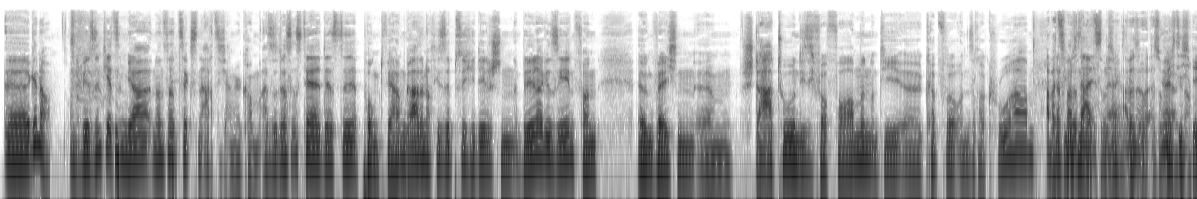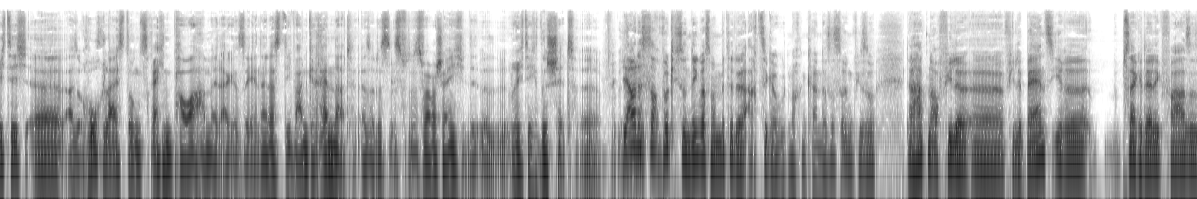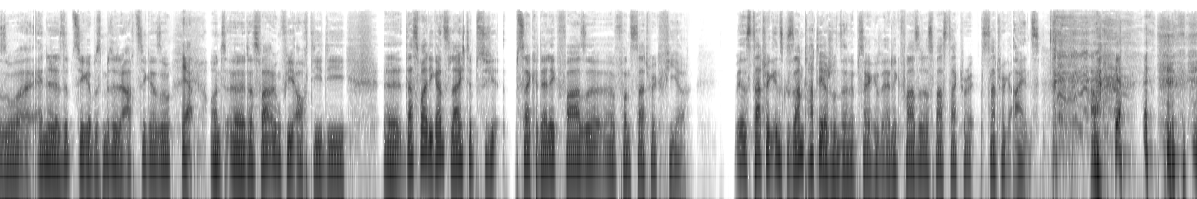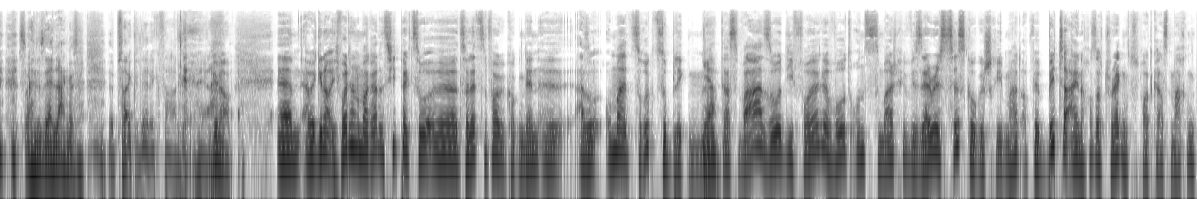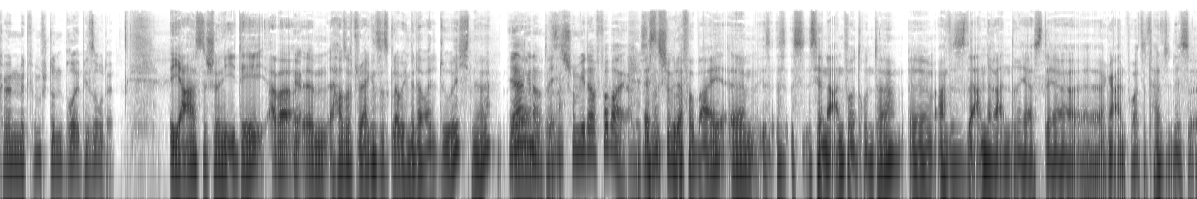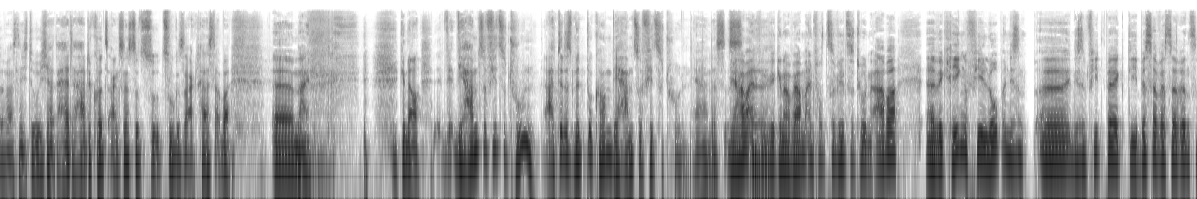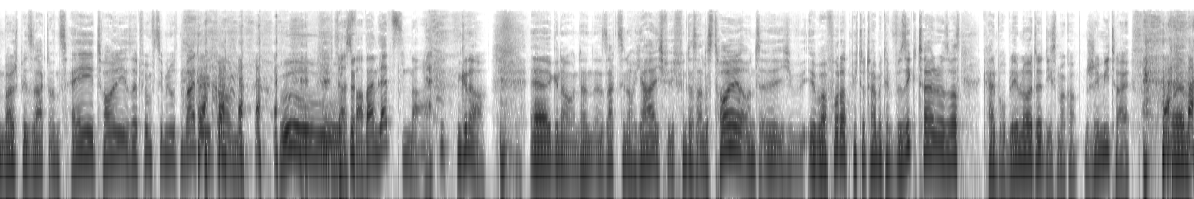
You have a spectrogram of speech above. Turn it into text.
Äh, genau. Und wir sind jetzt im Jahr 1986 angekommen. Also das ist der, der, der Punkt. Wir haben gerade noch diese psychedelischen Bilder gesehen von irgendwelchen ähm, Statuen, die sich verformen und die äh, Köpfe unserer Crew haben. Aber das ziemlich war nice, Letzte, ne? Aber so, also Ja, richtig, genau. richtig, äh, also Hochleistungs-Rechenpower haben wir da gesehen. Ne? Das, die waren gerendert. Also das ist, das war wahrscheinlich äh, richtig the shit. Äh, Ja, aber das ist auch wirklich so ein Ding, was man Mitte der 80er gut machen kann. Das ist irgendwie so, da hatten auch viele, äh, viele Bands ihre Psychedelic-Phase, so äh, Ende der 70er bis Mitte der 80er so. Ja. Und äh, das war irgendwie auch die, die, äh, das war die ganz leichte Psy Psychedelic-Phase äh, von Star Trek 4. Äh, Star Trek insgesamt hatte ja schon seine Psychedelic-Phase, das war Star Trek, Star Trek 1. Das war eine sehr lange Psychedelic-Phase. Ja. Genau. Ähm, aber genau, ich wollte noch mal gerade ins Feedback zu, äh, zur letzten Folge gucken, denn äh, also um mal zurückzublicken, ne, Ja. das war so die Folge, wo uns zum Beispiel Viserys Cisco geschrieben hat, ob wir bitte einen House of Dragons Podcast machen können mit fünf Stunden pro Episode. Ja, ist eine schöne Idee, aber Ja. ähm, House of Dragons ist, glaube ich, mittlerweile durch. Ne? Ja, Ähm, genau, das ist schon wieder vorbei alles. Es ne? ist schon wieder vorbei. Ähm, es, es, es ist ja eine Antwort drunter. Ähm, ach, das ist der andere Andreas, der äh, geantwortet hat. Das war es nicht durch. Hat, hatte, hatte kurz Angst, dass du zu, zugesagt hast, aber ähm, Nein. genau. Wir, haben zu viel zu tun. Habt ihr das mitbekommen? Wir haben zu viel zu tun. Ja, das ist. Wir haben einfach, äh, genau, wir haben einfach zu viel zu tun. Aber äh, wir kriegen viel Lob in diesem, äh, in diesem Feedback. Die Bisserwässerin zum Beispiel sagt uns, hey, toll, ihr seid 15 Minuten weitergekommen. uh. das war beim letzten Mal. Genau. Äh, genau. Und dann äh, sagt sie noch, ja, ich, ich finde das alles toll und äh, ich ihr überfordert mich total mit dem Physikteil oder sowas. Kein Problem, Leute, diesmal kommt ein Chemieteil. ähm,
